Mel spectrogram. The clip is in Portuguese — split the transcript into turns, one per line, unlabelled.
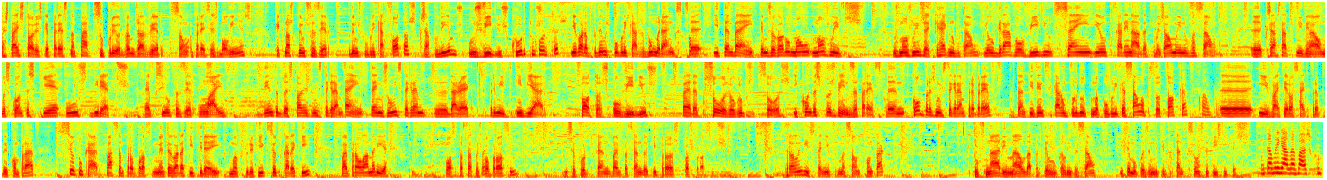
as tais histórias que aparecem na parte superior, vamos já ver que são, aparecem as bolinhas, o que é que nós podemos fazer? Podemos publicar fotos, que já podíamos, os vídeos curtos,
Curtos.
e agora podemos publicar os boomerangs eh, e também temos agora o mão- mãos livres. Os mãos livres é carrego no botão ele grava o vídeo sem eu tocar em nada. Já há uma inovação eh, que já está disponível em algumas contas que é os diretos. É possível fazer um live dentro das histórias do Instagram. Tem, temos o Instagram eh, Direct que permite enviar fotos ou vídeos para pessoas ou grupos de pessoas e quando as pessoas vêm desaparece. Hum, compras no Instagram para breve, portanto, identificar um produto numa publicação, a pessoa toca eh, e vai ter ao site para poder comprar. Se eu tocar, passa para o próximo momento. Agora aqui tirei uma fotografia que se eu tocar aqui, vai para Olá Maria. Posso passar depois para o próximo e se eu for tocando, vai passando aqui para os, para os próximos. Para além disso, tenho informação de contacto, telefonar, e-mail, dá para ter localização e tem uma coisa muito importante que são as estatísticas.
Muito obrigada, Vasco.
